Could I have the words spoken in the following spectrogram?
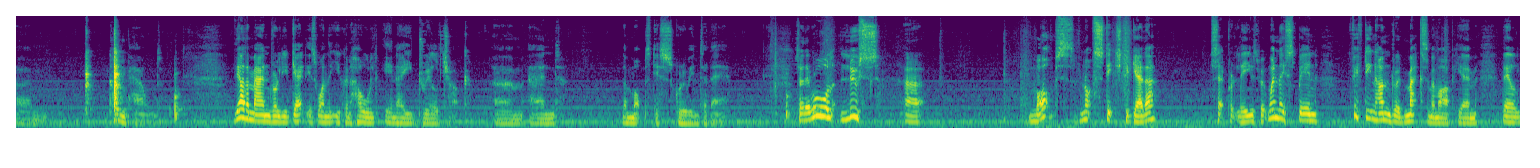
um, compound. The other mandrel you get is one that you can hold in a drill chuck um, and the mops just screw into there. So they're all loose uh, mops, not stitched together, separate leaves, but when they spin 1500 maximum RPM, they'll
